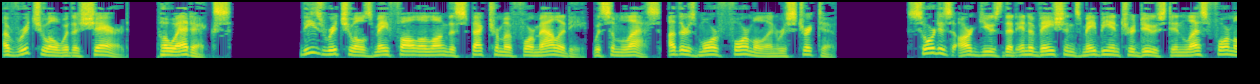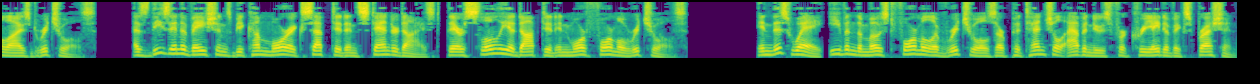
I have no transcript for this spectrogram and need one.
of ritual with a shared poetics. These rituals may fall along the spectrum of formality, with some less, others more formal and restrictive. Csordas argues that innovations may be introduced in less formalized rituals. As these innovations become more accepted and standardized, they are slowly adopted in more formal rituals. In this way, even the most formal of rituals are potential avenues for creative expression.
